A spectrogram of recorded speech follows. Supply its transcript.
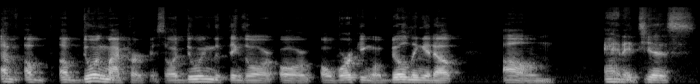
of, of, of doing my purpose or doing the things or or or working or building it up, um, and it just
